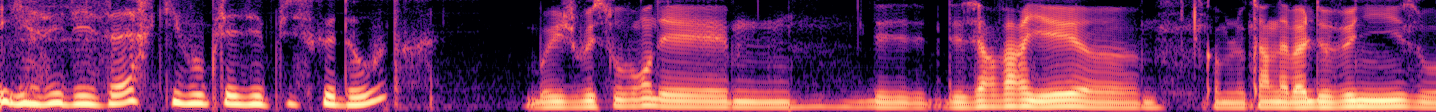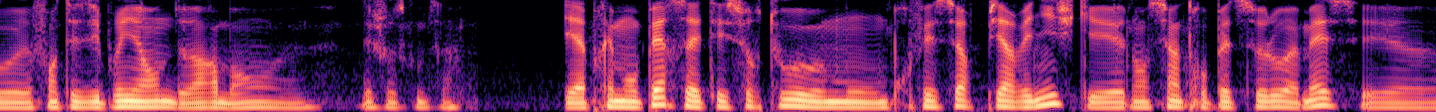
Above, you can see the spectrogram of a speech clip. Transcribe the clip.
il y avait des airs qui vous plaisaient plus que d'autres? Oui, il jouait souvent des, des, airs variés, euh, comme le Carnaval de Venise ou la Fantaisie brillante de Harban, euh, des choses comme ça. Et après mon père, ça a été surtout mon professeur Pierre Véniche, qui est l'ancien trompette solo à Metz, et euh,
